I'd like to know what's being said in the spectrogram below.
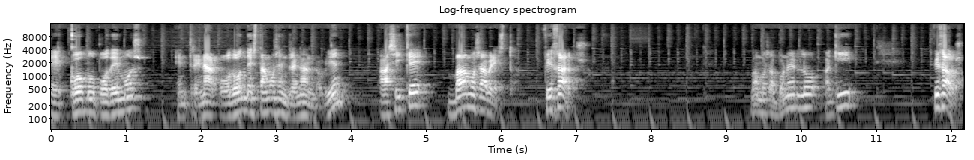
eh, cómo podemos entrenar o dónde estamos entrenando, ¿bien? Así que vamos a ver esto. Fijaros. Vamos a ponerlo aquí. Fijaos,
